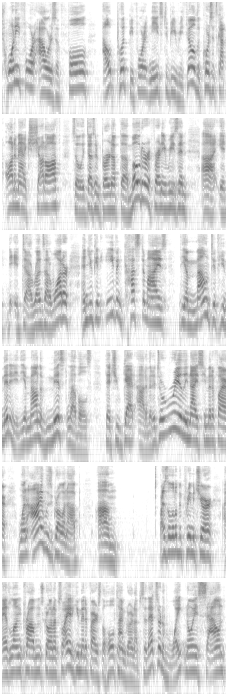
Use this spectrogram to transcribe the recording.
24 hours of full output before it needs to be refilled. Of course, it's got automatic shut off, so it doesn't burn up the motor if for any reason uh, it, it uh, runs out of water. And you can even customize the amount of humidity, the amount of mist levels that you get out of it. It's a really nice humidifier. When I was growing up, um, I was a little bit premature. I had lung problems growing up, so I had humidifiers the whole time growing up. So that sort of white noise sound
